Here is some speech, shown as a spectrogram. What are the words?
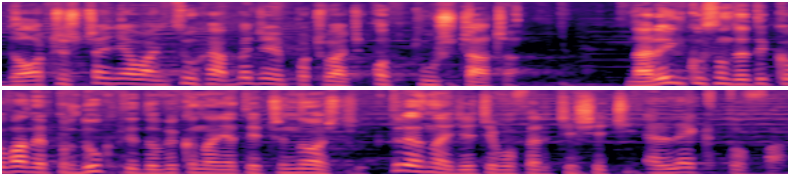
Do oczyszczenia łańcucha będziemy potrzebować odtłuszczacza. Na rynku są dedykowane produkty do wykonania tej czynności, które znajdziecie w ofercie sieci Electofan.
